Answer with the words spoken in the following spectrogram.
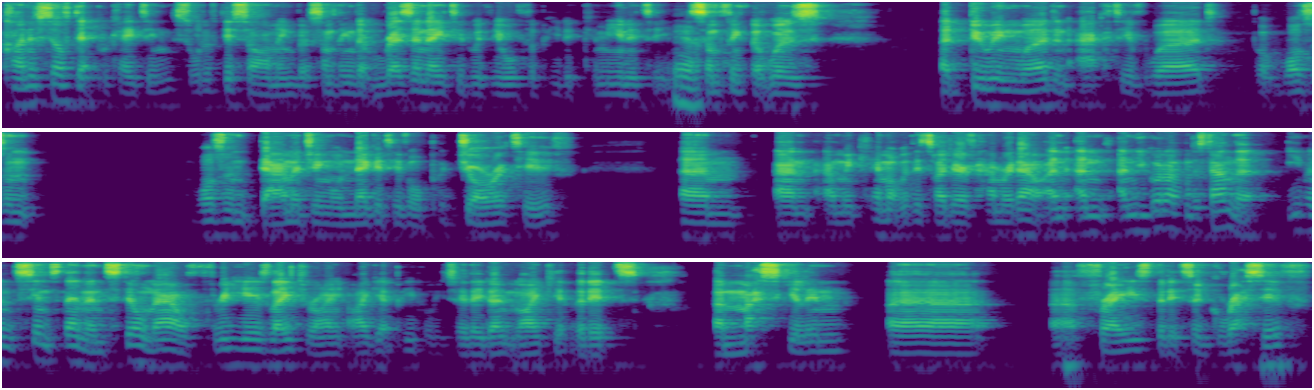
kind of self deprecating, sort of disarming, but something that resonated with the orthopedic community. Yeah. Something that was a doing word, an active word, but wasn't wasn't damaging or negative or pejorative. Um, and and we came up with this idea of hammer it out and and and you've got to understand that even since then and still now three years later i, I get people who say they don't like it that it's a masculine uh, uh, phrase that it's aggressive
